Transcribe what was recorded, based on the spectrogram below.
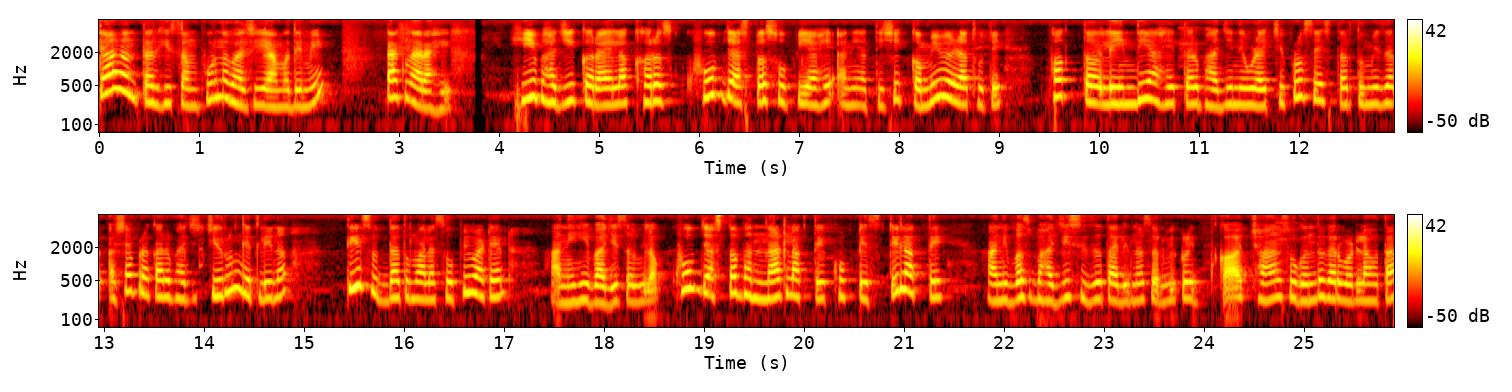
त्यानंतर ही संपूर्ण भाजी यामध्ये मी टाकणार आहे. ही भाजी करायला खरंच खूप जास्त सोपी आहे आणि अतिशय कमी वेळात होते. फक्त लेंदी आहे तर भाजी निवडायची प्रोसेस तर तुम्ही जर अशा प्रकारे भाजी चिरून घेतली ना तीसुद्धा तुम्हाला सोपी वाटेल. आणि ही भाजी चवीला खूप जास्त भन्नाट लागते खूप टेस्टी लागते. आणि बस भाजी शिजत आली ना सर्वीकडे इतका छान सुगंध दरवडला होता.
